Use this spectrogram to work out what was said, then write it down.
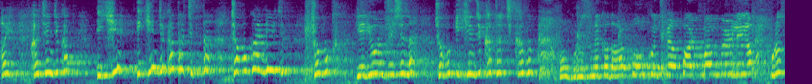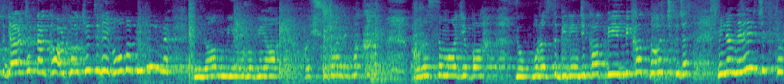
Ay kaçıncı kat? İki. ikinci kata çıktı. Çabuk anneciğim. Çabuk. Geliyorum peşinden. Çabuk ikinci kata çıkalım. Ay burası ne kadar korkunç bir apartman böyle ya. Burası gerçekten karton ketin evi olabilir mi? İnanmıyorum ya. Ay şuradan bir bakalım. Burası mı acaba? Yok burası birinci kat. Bir, bir kat daha çıkacağız. Mila nereye çıktın?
